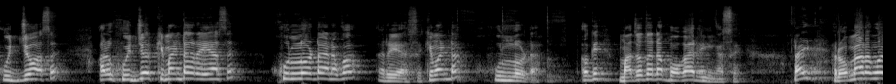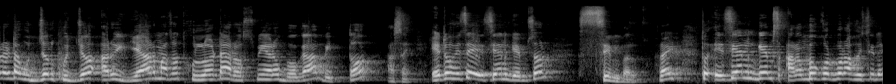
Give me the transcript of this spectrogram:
সূৰ্য আছে আৰু সূৰ্যৰ কিমানটা ৰে আছে? ষোল্লটা এনেকুৱা ৰে আছে। কিমানটা? ষোল্লটা। অ'কে মাজত এটা বগা ৰিং আছে ৰাইট ৰঙা ৰঙৰ এটা উজ্জ্বল সূৰ্য আৰু ইয়াৰ মাজত ষোল্লটা ৰশ্মি আৰু বগা বৃত্ত আছে। এইটো হৈছে এছিয়ান গেমছৰ চিম্বল ৰাইট তো এছিয়ান গেমছ আৰম্ভ ক'ৰ পৰা হৈছিলে?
